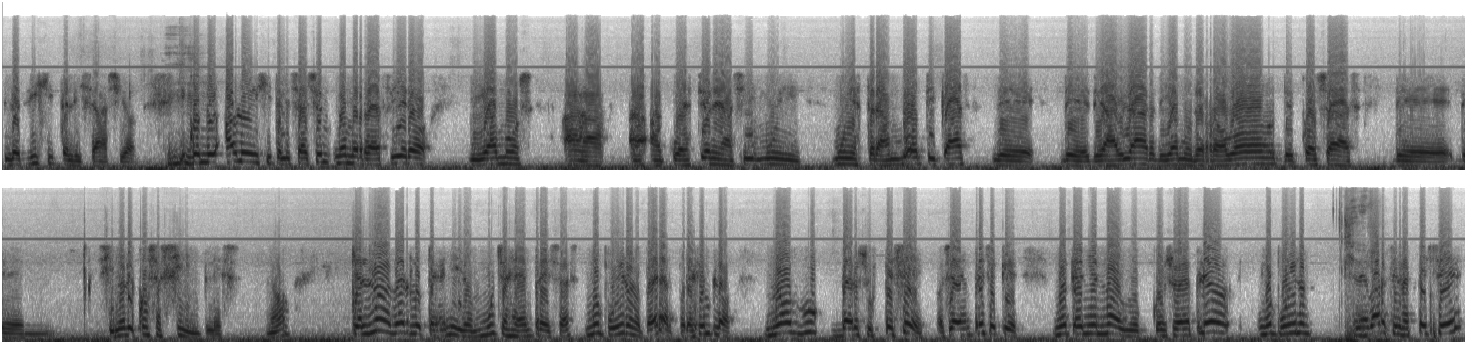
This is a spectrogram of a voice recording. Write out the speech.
la digitalización. Y cuando hablo de digitalización no me refiero, digamos, a, a, cuestiones así muy muy estrambóticas de, de, hablar, digamos, de robots, de cosas, de, de, sino de cosas simples, ¿no? que al no haberlo tenido muchas empresas no pudieron operar. Por ejemplo, notebook versus PC. O sea, empresas que no tenían notebook con su empleo no pudieron llevarse la PC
